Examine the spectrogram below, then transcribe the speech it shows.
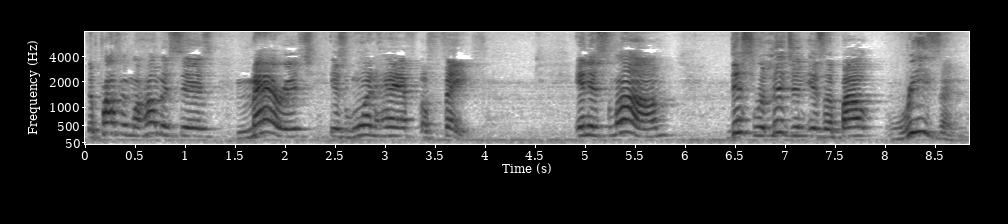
The Prophet Muhammad says marriage is one half of faith. In Islam, this religion is about reason.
